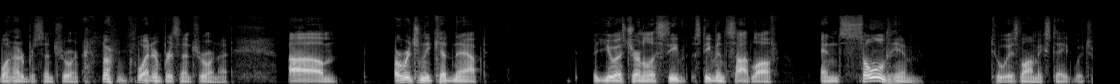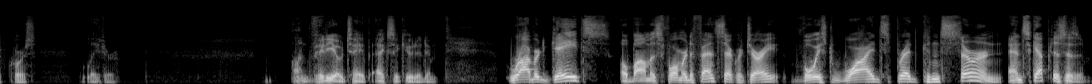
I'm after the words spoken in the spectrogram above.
100% true or, not, or 100% true or not. Um, originally kidnapped U.S. journalist Steve, Steven Sotloff and sold him to Islamic State, which, of course, later on videotape executed him. Robert Gates, Obama's former defense secretary, voiced widespread concern and skepticism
